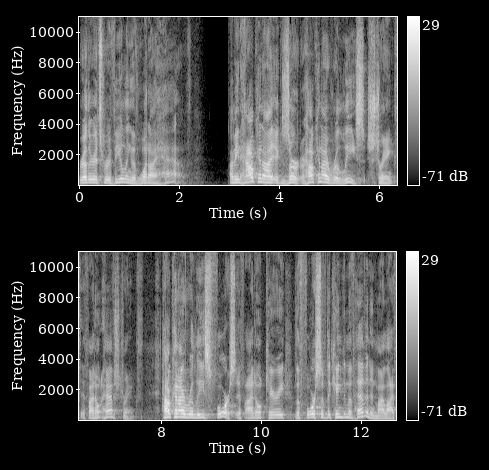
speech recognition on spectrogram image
rather, it's revealing of what I have. I mean, how can I exert or how can I release strength if I don't have strength? How can I release force if I don't carry the force of the kingdom of heaven in my life?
